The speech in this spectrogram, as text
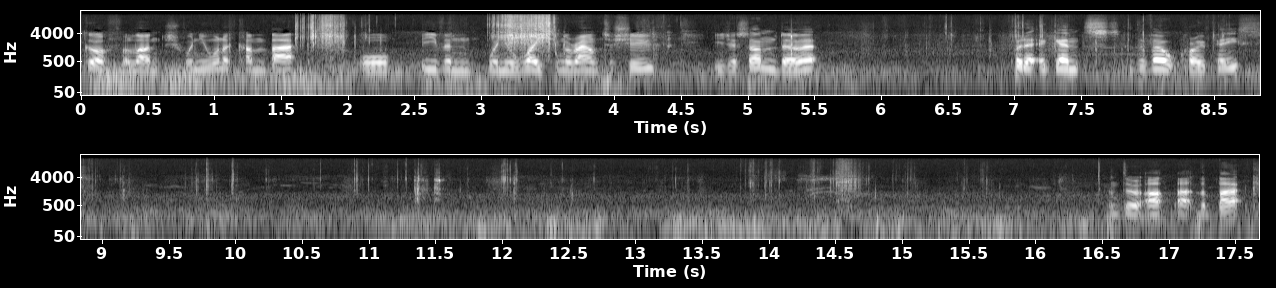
go off for lunch. When you want to come back or even when you're waiting around to shoot you just undo it, put it against the velcro piece do it up at the back.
